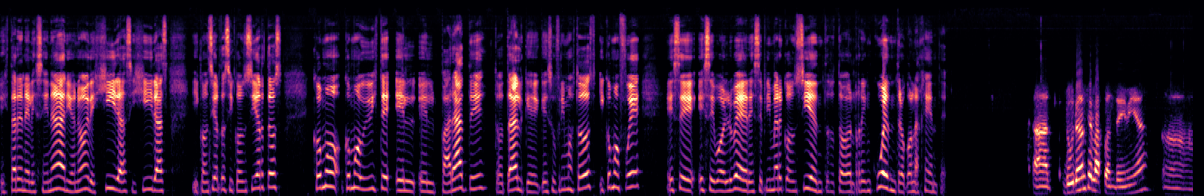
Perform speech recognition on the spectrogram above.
estar en el escenario, ¿no? De giras y giras y conciertos y conciertos, ¿cómo, cómo viviste el, el parate total que, que sufrimos todos y cómo fue ese, ese volver, ese primer concierto, todo el reencuentro con la gente? Ah, durante a pandemia, ah,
